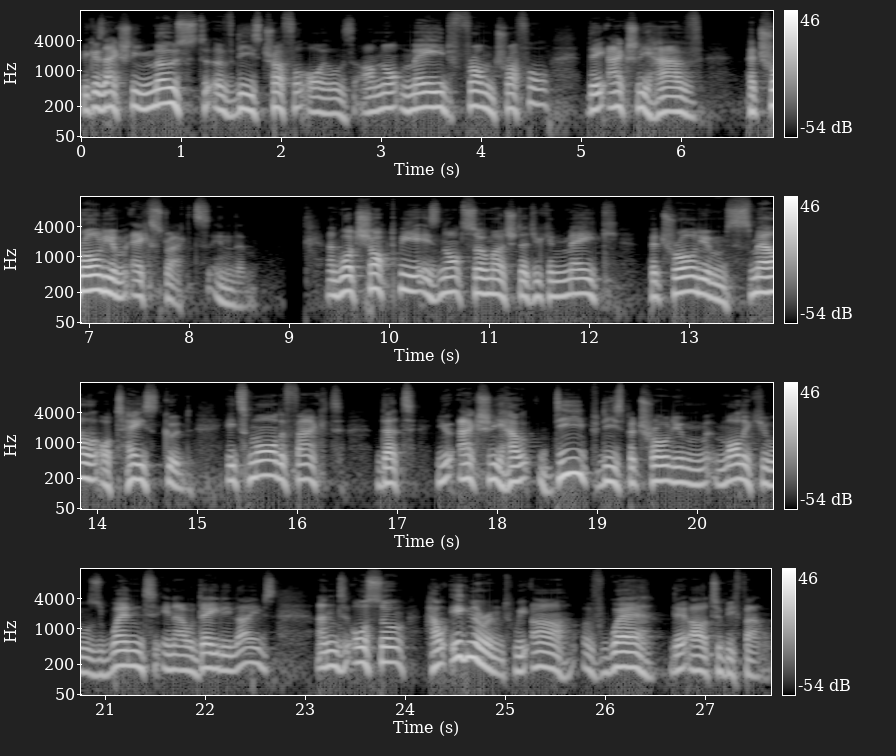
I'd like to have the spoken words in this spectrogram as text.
because actually most of these truffle oils are not made from truffle, they actually have petroleum extracts in them. And what shocked me is not so much that you can make petroleum smell or taste good. It's more the fact that you actually how deep these petroleum molecules went in our daily lives and also how ignorant we are of where they are to be found.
